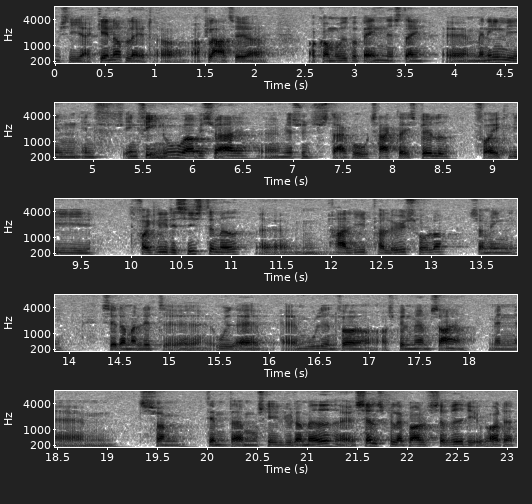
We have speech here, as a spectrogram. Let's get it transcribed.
jeg, sige, jeg er genopladt og, og klar til at, at komme ud på banen næste dag. Øh, men egentlig en, en, en fin uge oppe i Sverige. Øh, jeg synes, der er gode takter i spillet. Får ikke lige, får ikke lige det sidste med. Øh, har lige et par løse huller, som egentlig sætter mig lidt øh, ud af, af muligheden for at, at spille med om sejren. Men øh, som dem, der måske lytter med, øh, selv spiller golf, så ved de jo godt, at,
